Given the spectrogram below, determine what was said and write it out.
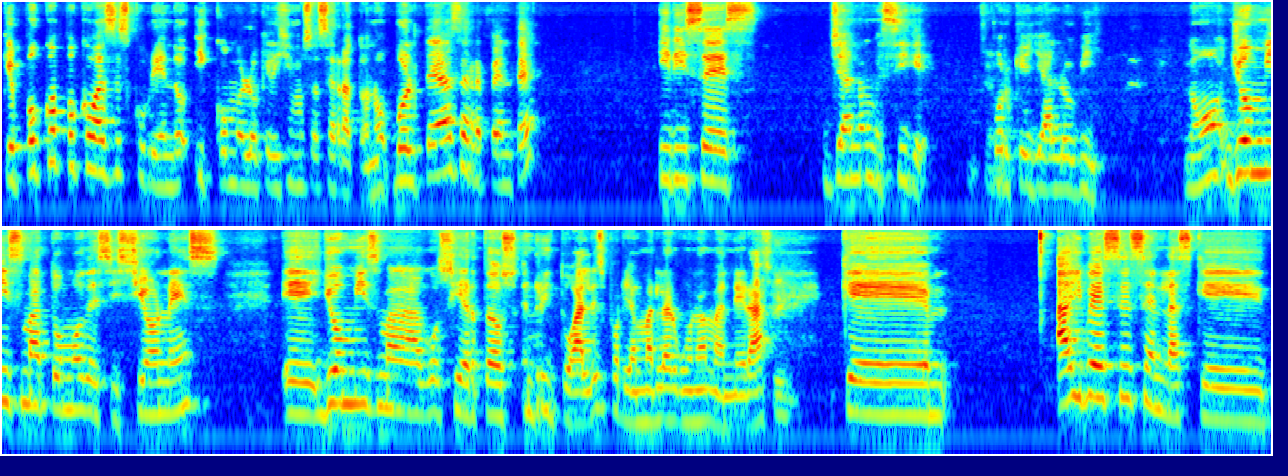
que poco a poco vas descubriendo y como lo que dijimos hace rato, ¿no? Volteas de repente y dices, ya no me sigue porque ya lo vi, ¿no? Yo misma tomo decisiones, eh, yo misma hago ciertos rituales, por llamarle de alguna manera, que hay veces en las que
